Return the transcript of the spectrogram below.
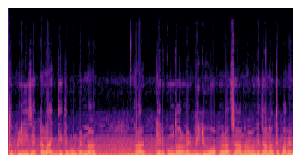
তো প্লিজ একটা লাইক দিতে বলবেন না। আর কীরকম ধরনের ভিডিও আপনারা চান আমাকে জানাতে পারেন।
